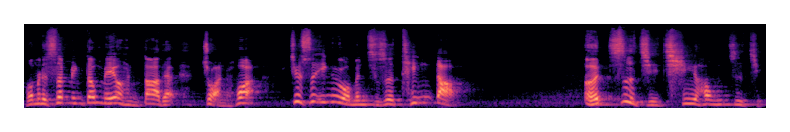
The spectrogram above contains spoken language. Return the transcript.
我们的生命都没有很大的转化，就是因为我们只是听到，而自己欺哄自己，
